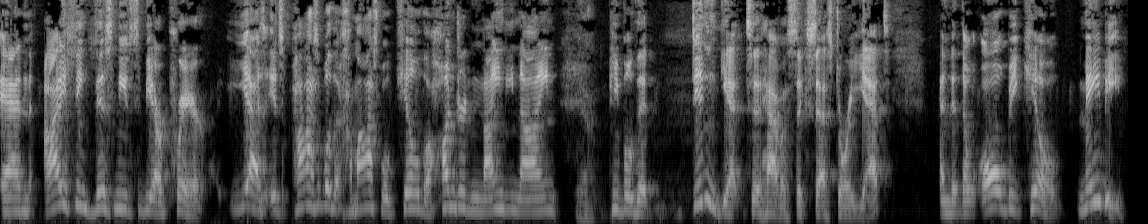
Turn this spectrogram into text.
And I think this needs to be our prayer. Yes, it's possible that Hamas will kill the 199 yeah. people that didn't get to have a success story yet and that they'll all be killed. Maybe,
